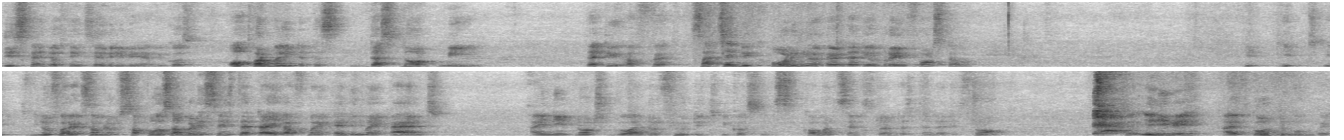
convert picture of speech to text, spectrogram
these kind of things everywhere because open-mindedness does not mean that you have uh, such a big hole in your head that your brain falls down. It, it, it, you know, for example, suppose somebody says that I have my head in my hand, I need not go and refute it because it's common sense to understand that it's wrong. So anyway, I've gone to Mumbai.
